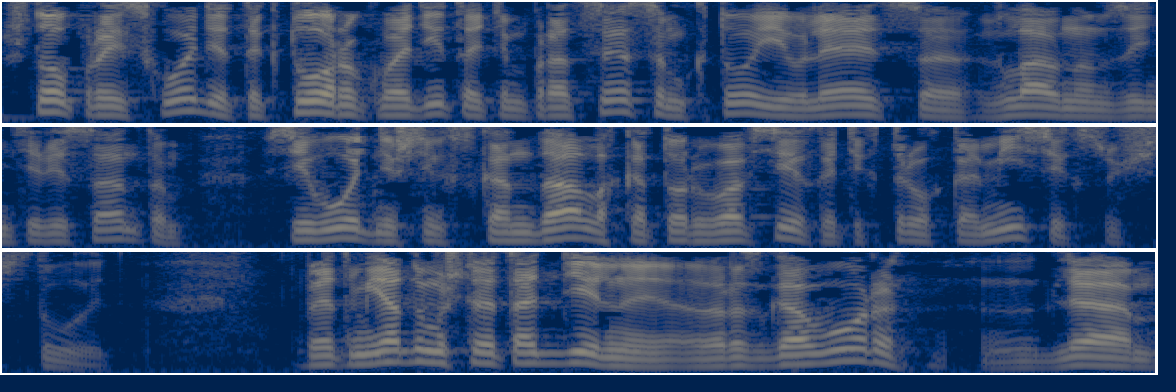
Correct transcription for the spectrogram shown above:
Что происходит и кто руководит этим процессом, кто является главным заинтересантом в сегодняшних скандалах, которые во всех этих трех комиссиях существуют. Поэтому я думаю, что это отдельный разговор для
